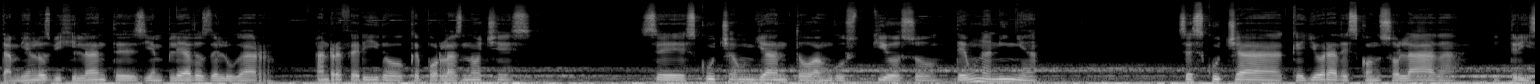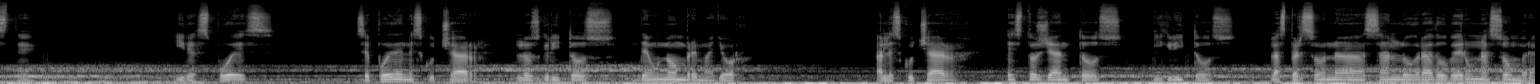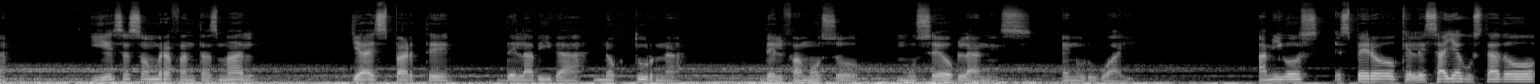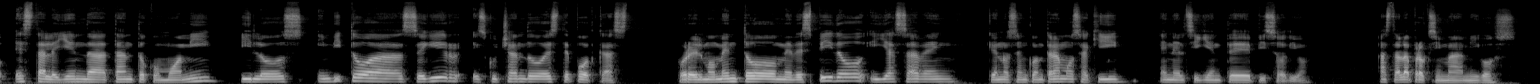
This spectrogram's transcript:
También los vigilantes y empleados del lugar han referido que por las noches se escucha un llanto angustioso de una niña. Se escucha que llora desconsolada triste, y después se pueden escuchar los gritos de un hombre mayor. Al escuchar estos llantos y gritos, las personas han logrado ver una sombra, y esa sombra fantasmal ya es parte de la vida nocturna del famoso Museo Blanes en Uruguay. Amigos, espero que les haya gustado esta leyenda tanto como a mí y los invito a seguir escuchando este podcast. Por el momento me despido y ya saben que nos encontramos aquí en el siguiente episodio. Hasta la próxima amigos.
